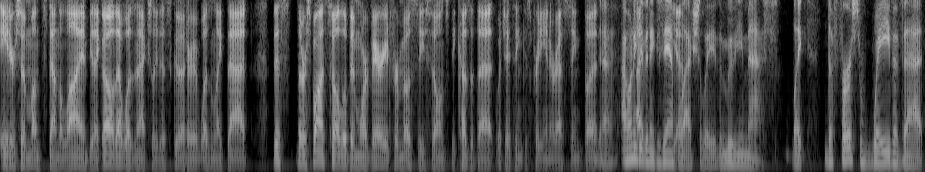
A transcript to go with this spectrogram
eight or so months down the line and be like oh that wasn't actually this good or it wasn't like that this the response felt a little bit more varied for most of these films because of that which i think is pretty interesting but Yeah, I want to give an example. yeah. Actually, the movie Mass, like the first wave of that,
